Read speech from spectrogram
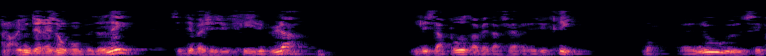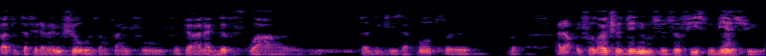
Alors, une des raisons qu'on peut donner, c'est dire, ben, Jésus-Christ, il n'est plus là. Les apôtres avaient affaire à Jésus-Christ. Bon, euh, nous, euh, c'est pas tout à fait la même chose. Enfin, il faut, faire un acte de foi, euh, tandis que les apôtres. Alors, il faudra que je dénoue ce sophisme, bien sûr.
